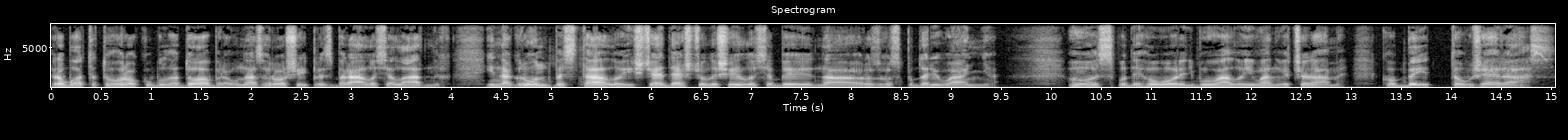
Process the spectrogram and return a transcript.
Робота того року була добра, у нас грошей призбиралося ладних, і на ґрунт би стало, і ще дещо лишилося би на розгосподарювання. Господи, говорить, бувало, Іван вечорами, коби то вже раз.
